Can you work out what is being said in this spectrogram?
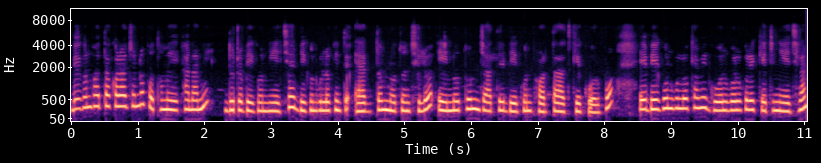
বেগুন ভর্তা করার জন্য প্রথমে এখানে আমি দুটো বেগুন নিয়েছি আর বেগুনগুলো কিন্তু একদম নতুন ছিল। এই নতুন জাতের বেগুন ভর্তা আজকে করব। এই বেগুনগুলোকে আমি গোল গোল করে কেটে নিয়েছিলাম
